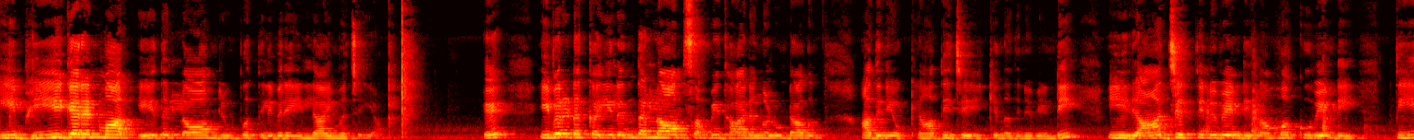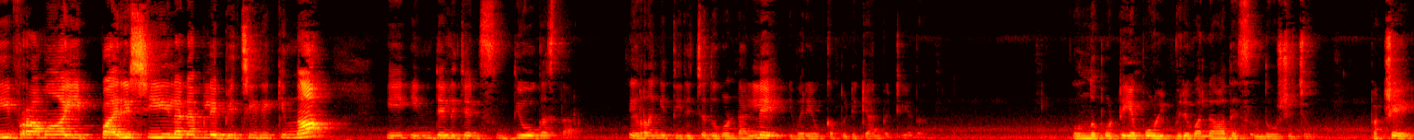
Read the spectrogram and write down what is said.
ഈ ഭീകരന്മാർ ഏതെല്ലാം രൂപത്തിൽ ഇവരെ ഇല്ലായ്മ ചെയ്യാം? ഏ? ഇവരുടെ കയ്യിൽ എന്തെല്ലാം സംവിധാനങ്ങൾ ഉണ്ടാകും? അതിനെയൊക്കെ അതിജയിക്കുന്നതിന് വേണ്ടി ഈ രാജ്യത്തിനു വേണ്ടി നമുക്ക് വേണ്ടി തീവ്രമായി പരിശീലനം ലഭിച്ചിരിക്കുന്ന ഈ ഇന്റലിജൻസ് ഉദ്യോഗസ്ഥർ ഇറങ്ങി തിരിച്ചതുകൊണ്ടല്ലേ ഇവരെയൊക്കെ പിടിക്കാൻ പറ്റിയത്? ഒന്ന് പൊട്ടിയപ്പോൾ ഇവർ വല്ലാതെ സന്തോഷിച്ചു. പക്ഷേ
